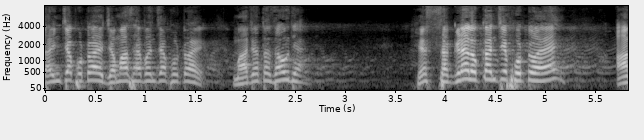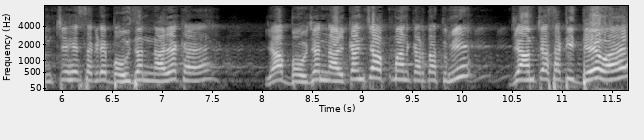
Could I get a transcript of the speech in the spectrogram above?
ताईंचा फोटो आहे जमा साहेबांचा फोटो आहे. माझ्या तर जाऊ द्या. हे सगळ्या लोकांचे फोटो आहे. आमचे हे सगळे बहुजन नायक आहे. या बहुजन नायकांचा अपमान करता तुम्ही. जे आमच्यासाठी देव आहे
